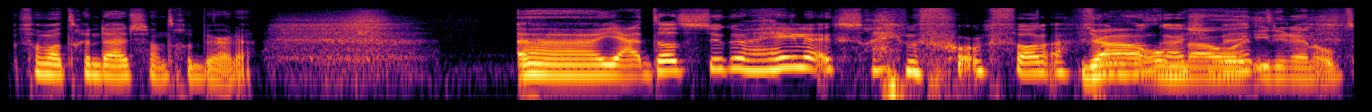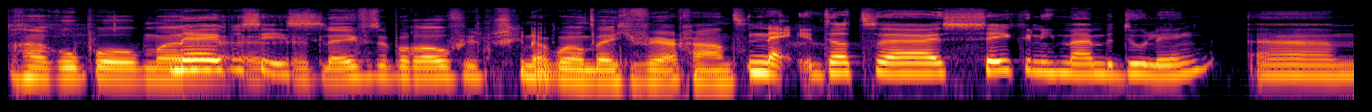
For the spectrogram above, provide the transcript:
van wat er in Duitsland gebeurde. Eh, ja, dat is natuurlijk een hele extreme vorm van, van Ja, om nou iedereen op te gaan roepen om Nee, precies. het leven te beroven... is misschien ook wel een beetje vergaand. Nee, dat eh, is zeker niet mijn bedoeling. Ehm,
